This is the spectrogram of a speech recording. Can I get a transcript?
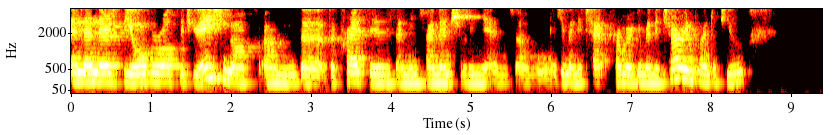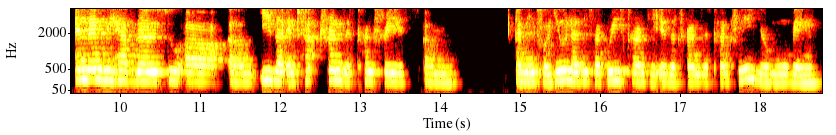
And then there's the overall situation of um, the, the crisis, I mean, financially and um, humanitarian, from a humanitarian point of view. And then we have those who are um, either in transit countries. Um, I mean, for you, Nazifa, Greece currently is a transit country. You're moving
